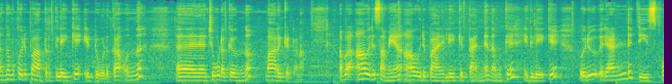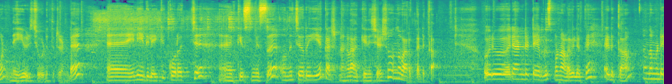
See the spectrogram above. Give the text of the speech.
അത് നമുക്കൊരു പാത്രത്തിലേക്ക് ഇട്ട് കൊടുക്കാം. ഒന്ന് ചൂടൊക്കെ ഒന്ന് മാറിക്കിട്ടണം. അപ്പോൾ ആ ഒരു സമയം ആ ഒരു പാനിലേക്ക് തന്നെ നമുക്ക് ഇതിലേക്ക് ഒരു രണ്ട് ടീസ്പൂൺ നെയ്യ് ഒഴിച്ച് കൊടുത്തിട്ടുണ്ട്. ഇനി ഇതിലേക്ക് കുറച്ച് കിസ്മിസ് ഒന്ന് ചെറിയ കഷ്ണങ്ങളാക്കിയതിന് ശേഷം ഒന്ന് വറുത്തെടുക്കാം. ഒരു രണ്ട് ടേബിൾ സ്പൂൺ അളവിലൊക്കെ എടുക്കാം. നമ്മുടെ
